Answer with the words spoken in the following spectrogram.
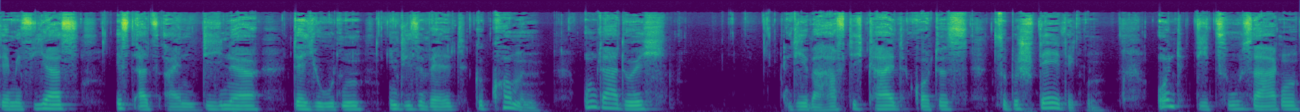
Der Messias ist als ein Diener der Juden in diese Welt gekommen, um dadurch die Wahrhaftigkeit Gottes zu bestätigen und die Zusagen,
